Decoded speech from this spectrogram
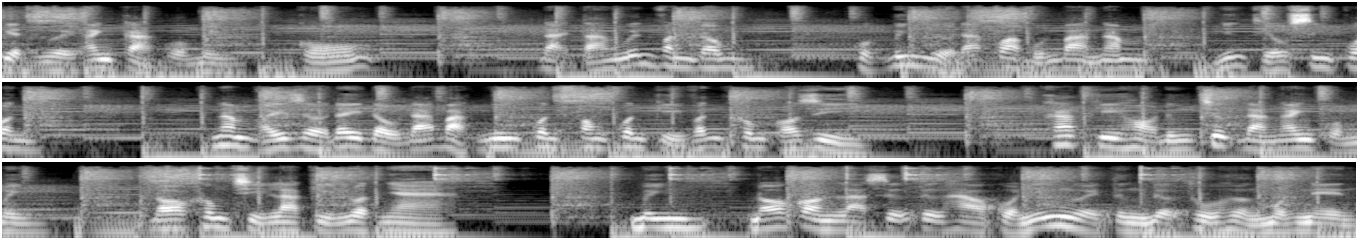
biệt người anh cả của mình, cố đại tá Nguyễn Văn Đông. Cuộc binh lửa đã qua 43 năm, những thiếu sinh quân. Năm ấy giờ đây đầu đã bạc nhưng quân phong quân kỷ vẫn không có gì. Khác khi họ đứng trước đàng anh của mình, đó không chỉ là kỷ luật nhà. Minh, đó còn là sự tự hào của những người từng được thụ hưởng một nền.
